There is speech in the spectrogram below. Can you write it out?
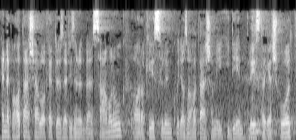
Ennek a hatásával 2015-ben számolunk, arra készülünk, hogy az a hatás, ami idén részleges volt,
